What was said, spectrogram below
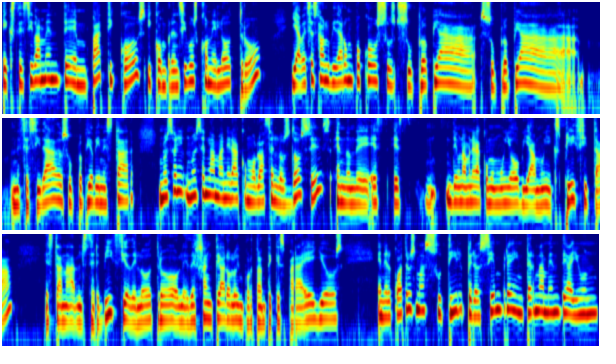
excesivamente empáticos y comprensivos con el otro y a veces a olvidar un poco su, propia, su propia necesidad o su propio bienestar. No es, no es en la manera como lo hacen los doses, en donde es, es de una manera como muy obvia, muy explícita, están al servicio del otro, le dejan claro lo importante que es para ellos. En el 4 es más sutil, pero siempre internamente hay un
